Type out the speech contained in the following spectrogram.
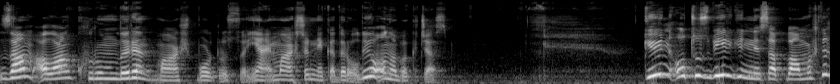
zam alan kurumların maaş bordrosu yani maaşları ne kadar oluyor ona bakacağız. Gün 31 gün hesaplanmıştır.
